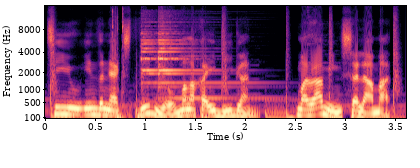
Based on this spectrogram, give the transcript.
See you in the next video mga kaibigan. Maraming salamat.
